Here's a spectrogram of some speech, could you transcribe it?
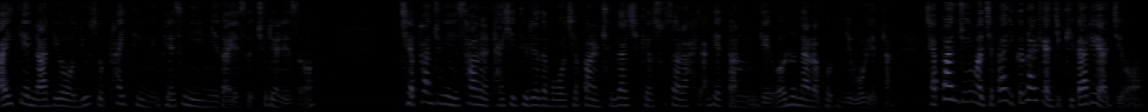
YTN 라디오 뉴스 파이팅 배승희입니다에서 출연해서 재판 중인 사안을 다시 들여다보고 재판을 중단시켜 수사를 하겠다는 게 어느 나라 법인지 모르겠다. 재판 중이면 재판이 끝날 때까지 기다려야죠.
